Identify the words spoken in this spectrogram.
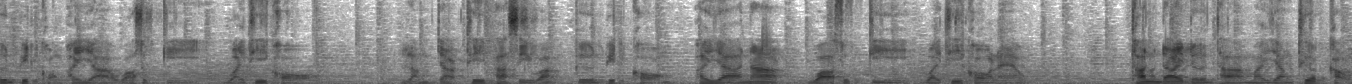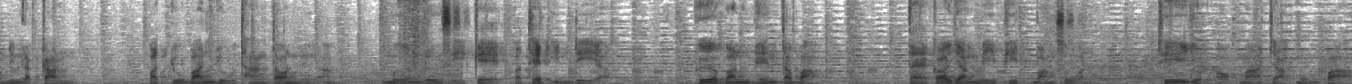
ืนพิษของพญาวาสุกีไว้ที่คอ หลังจากที่พระศิวะกืนพิษของพญานาควาสุกีไว้ที่คอแล้ว ท่านได้เดินทางมายังเทือกเขานินลกัน ปัจจุบันอยู่ทางตอนเหนือ เมืองลือสีเกตประเทศอินเดีย เพื่อบรรเพนตบะแต่ก็ยังมีพิษบางส่วนที่หยดออกมาจากมุมปาก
